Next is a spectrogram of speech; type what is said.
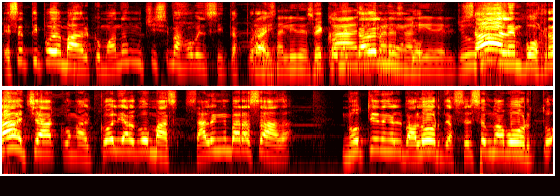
ese tipo de madre, como andan muchísimas jovencitas por Para ahí, de desconectadas del mundo, salir del salen borrachas, con alcohol y algo más, salen embarazadas, no tienen el valor de hacerse un aborto,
